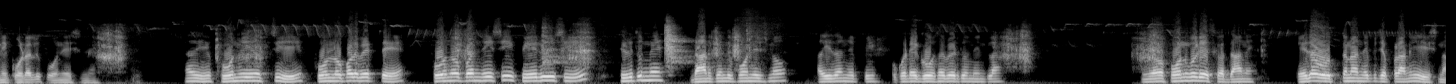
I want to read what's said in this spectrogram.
నీ కోడలు ఫోన్ చేసింది. అది ఫోన్ వచ్చి ఫోన్ లోపల పెడితే ఫోన్ ఓపెన్ చేసి పేరు చూసి తిడుతుండే. దానికి ఎందుకు ఫోన్ చేసినావు? అది ఇదని చెప్పి ఒకటే గోస పెడుతుంది ఇంట్లో. నేను ఫోన్ కూడా చేసుకోవద్దా అని ఏదో వస్తున్నా అని చెప్పి చెప్పడానికి చేసిన.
